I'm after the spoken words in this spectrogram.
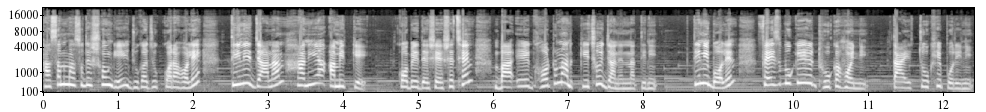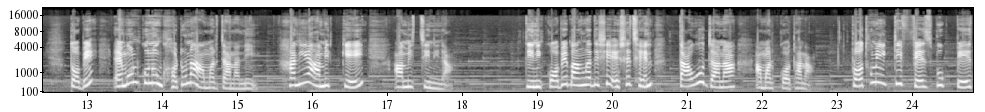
হাসান মাসুদের সঙ্গে যোগাযোগ করা হলে তিনি জানান হানিয়া আমিরকে। কবে দেশে এসেছেন বা এ ঘটনার কিছুই জানেন না তিনি। তিনি বলেন, ফেসবুকে ঢোকা হয়নি, তাই চোখে পড়িনি। তবে এমন কোনো ঘটনা আমার জানা নেই। হানিয়া আমিরকেই আমি চিনি না। তিনি কবে বাংলাদেশে এসেছেন তাও জানা আমার কথা না। প্রথমে একটি ফেসবুক পেজ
